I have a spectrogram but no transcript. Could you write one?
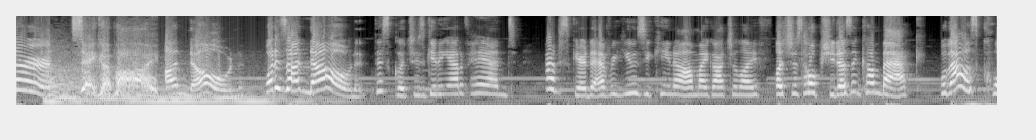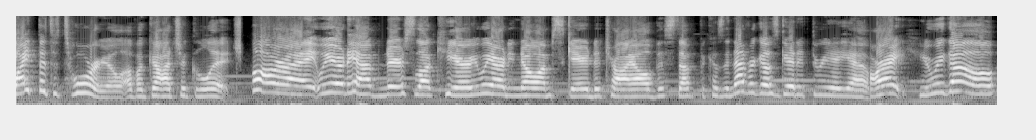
her. Say goodbye. Unknown. What is unknown? This glitch is getting out of hand. I'm scared to ever use Yukina on my Gacha Life. Let's just hope she doesn't come back. Well, that was quite the tutorial of a Gacha glitch. Alright, we already have Nurse Luck here. We already know I'm scared to try all this stuff because it never goes good at 3 a.m. Alright, here we go.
